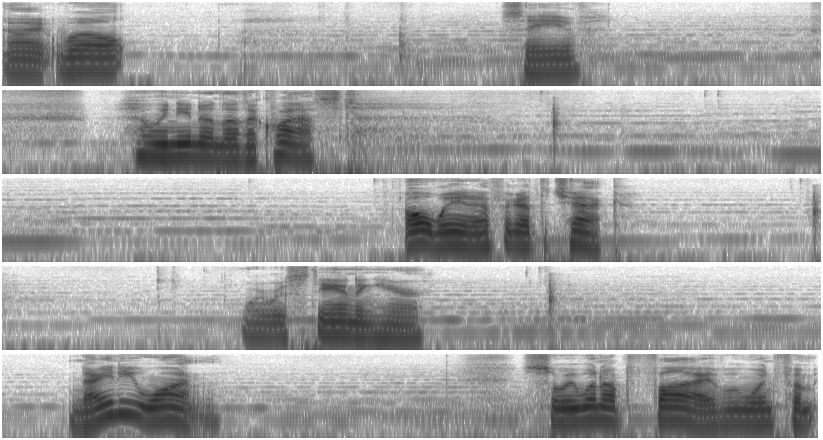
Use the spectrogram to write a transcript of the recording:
yeah. Alright, well... Save. We need another quest. Oh, wait, I forgot to check. Where we're standing here. 91. So we went up 5. We went from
